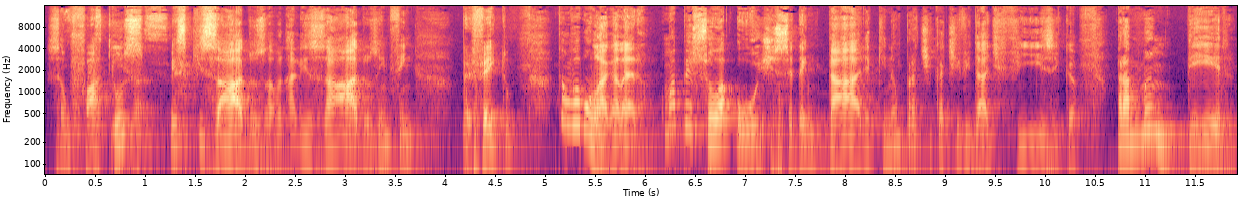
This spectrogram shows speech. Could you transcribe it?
São, são fatos pesquisas. pesquisados, analisados, enfim. Perfeito? Então vamos lá, galera. Uma pessoa hoje sedentária, que não pratica atividade física, para manter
